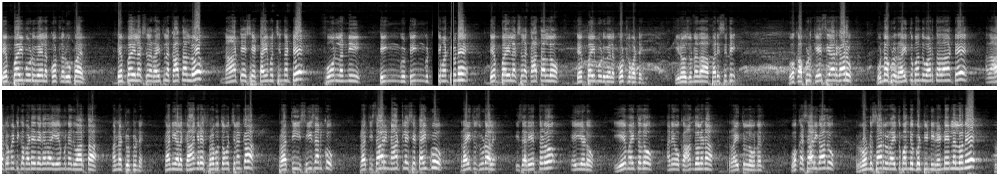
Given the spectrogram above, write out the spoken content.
డెబ్బై మూడు వేల కోట్ల రూపాయలు. డెబ్బై లక్షల రైతుల ఖాతాల్లో నాటేసే టైం వచ్చిందంటే ఫోన్లన్నీ టింగు టింగు టింగ్ అంటుండే. డెబ్బై లక్షల ఖాతాల్లో డెబ్బై మూడు వేల కోట్లు పడ్డాయి. ఈరోజు ఉన్నదా ఆ పరిస్థితి? ఒకప్పుడు కేసీఆర్ గారు ఉన్నప్పుడు రైతు బంధు పడుతుందా అంటే అది ఆటోమేటిక్గా పడేదే కదా ఏమున్నది వార్త అన్నట్టు ఉంటుండే. కానీ అలా కాంగ్రెస్ ప్రభుత్వం వచ్చినాక ప్రతి సీజన్కు ప్రతిసారి నాట్లేసే టైంకు రైతు చూడాలి. ఈసారి ఎత్తడో వేయడో ఏమవుతుందో అనే ఒక ఆందోళన రైతుల్లో ఉన్నది. ఒకసారి కాదు రెండు సార్లు రైతు బంధం కొట్టిండి రెండేళ్ళలోనే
